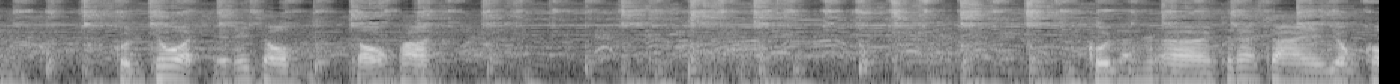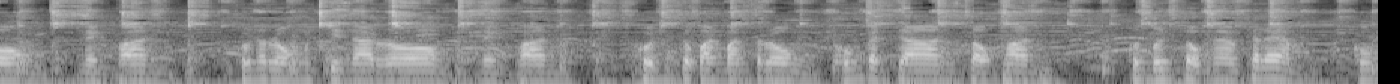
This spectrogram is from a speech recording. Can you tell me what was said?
1,000 คุณชวดเห็นได้ชม 2,000คุณชนะชัยยงคง 1,000คุณรงจินารง1,000คุณสุวรรณบันตรง คุ้มกันจาน2,000คุณบุญส่งงามแชลมคุ้ม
